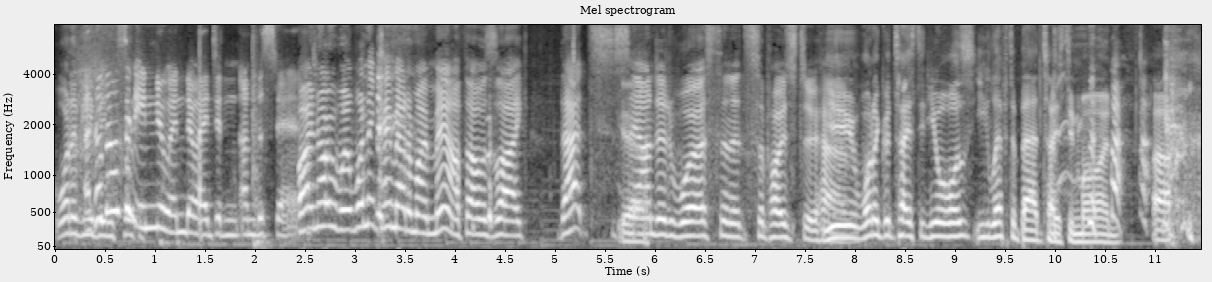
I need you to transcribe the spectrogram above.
what have you I thought been? that was an cooking? innuendo I didn't understand. I know. When when it came out of my mouth, I was like, that Yeah. sounded worse than it's supposed to have. You want a good taste in yours, you left a bad taste in mine. uh,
